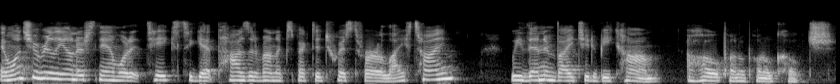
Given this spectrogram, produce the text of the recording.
And once you really understand what it takes to get positive, unexpected twists for a lifetime, we then invite you to become a Ho'oponopono coach.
